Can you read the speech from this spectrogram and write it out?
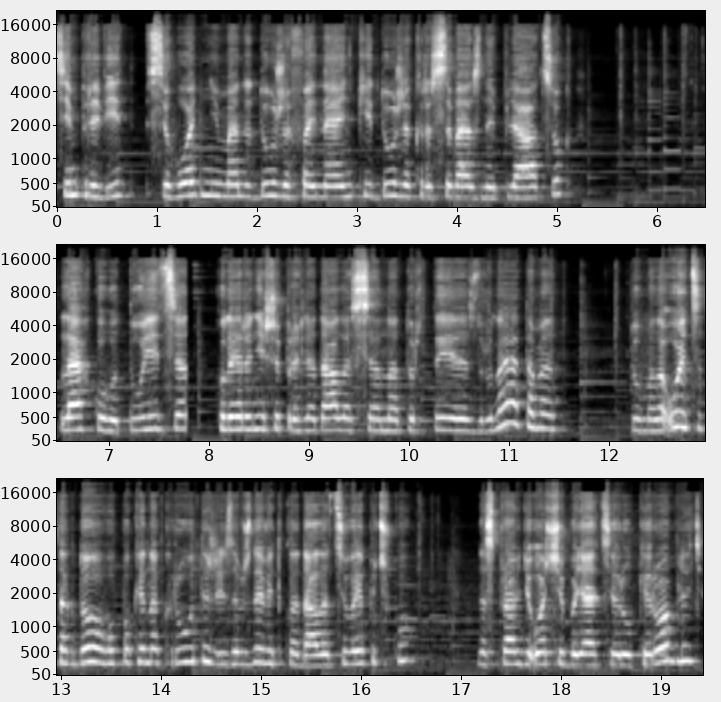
Всім привіт! Сьогодні в мене дуже файненький, дуже красивезний пляцок. Легко готується. Коли я раніше приглядалася на торти з рулетами, думала, ой, це так довго, поки накрутиш, і завжди відкладала цю випічку. Насправді очі бояться, руки роблять.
